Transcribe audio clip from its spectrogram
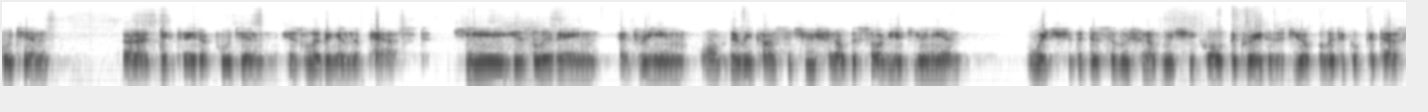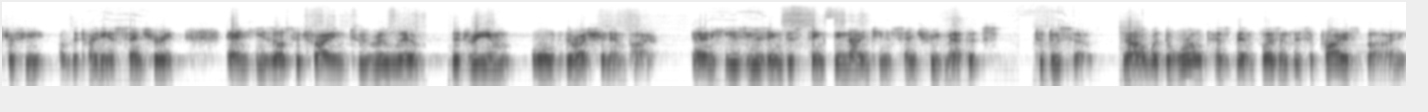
Putin uh, dictator Putin is living in the past. He is living a dream of the reconstitution of the Soviet Union, which the dissolution of which he called the greatest geopolitical catastrophe of the 20th century. And he's also trying to relive the dream of the Russian Empire. And he's using distinctly 19th century methods to do so. Now, what the world has been pleasantly surprised by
